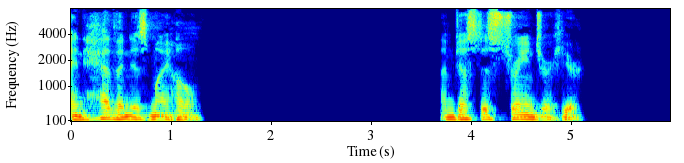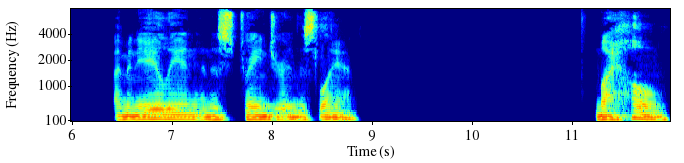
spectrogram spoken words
And heaven is my home. I'm just a stranger here. I'm an alien and a stranger in this land. My home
